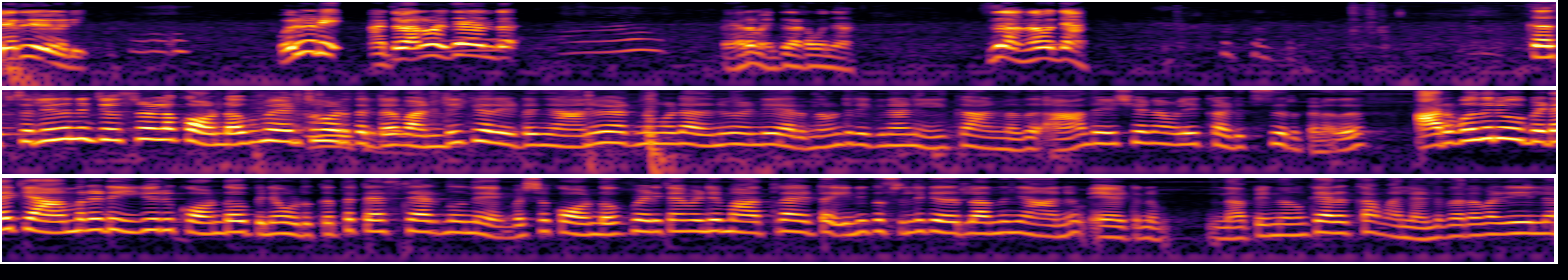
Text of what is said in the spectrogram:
ചെറിയൊരു കടി. ഒരു കടി. അച്ഛ വേറെ വെച്ചാൽ വേറെ വെച്ചിട്ടാ കുഞ്ഞാ ഇത് തന്നെ കുഞ്ഞാ. ക്രിസ്റ്റലിൽ നിന്ന് നിച്ചേഴ്സിനുള്ള കോണ്ടോപ്പ് മേടിച്ചു കൊടുത്തിട്ട് വണ്ടി കയറിയിട്ട് ഞാനും ഏട്ടനും കൂടി അതിനു വേണ്ടി ഇറന്നുകൊണ്ടിരിക്കുന്നതാണ് ഈ കാണുന്നത്. ആ ദേഷ്യമാണ് അവൾ ഈ കടിച്ചു തീർക്കുന്നത് അറുപത് രൂപയുടെ ക്യാമറയുടെ ഈ ഒരു കോണ്ടോപ്പിനെ ഒടുക്കത്തെ ടെസ്റ്റ് ആയിരുന്നു പക്ഷെ കോണ്ടോപ്പ് മേടിക്കാൻ വേണ്ടി മാത്രമായിട്ട് ഇനി ക്രിസ്റ്റലിൽ കയറില്ല എന്ന് ഞാനും ഏട്ടനും. എന്നാ പിന്നെ നമുക്ക് ഇറക്കാം. അല്ലാണ്ട് വേറെ വഴിയില്ല.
